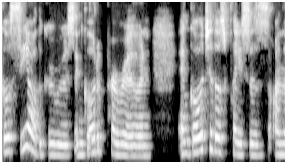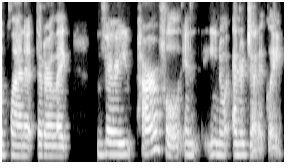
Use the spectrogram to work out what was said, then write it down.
go see all the gurus and go to Peru and and go to those places on the planet that are like very powerful in you know energetically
